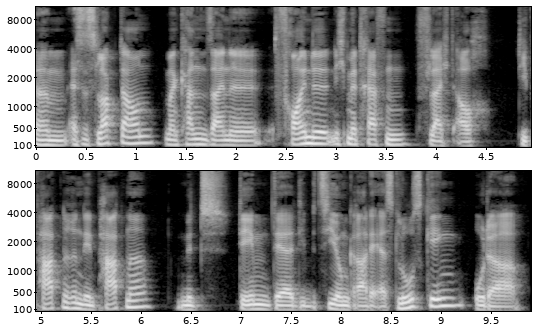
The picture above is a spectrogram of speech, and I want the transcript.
Ähm, es ist Lockdown, man kann seine Freunde nicht mehr treffen, vielleicht auch die Partnerin, den Partner, mit dem, der die Beziehung gerade erst losging oder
